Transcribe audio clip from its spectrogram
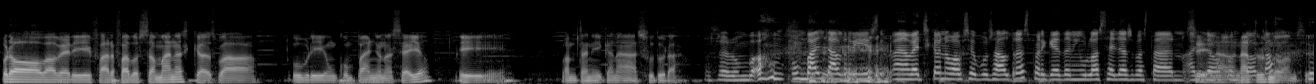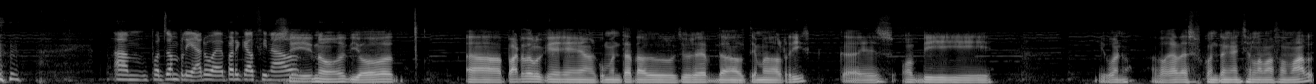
però va haver-hi fa, fa dues setmanes que es va obrir un company una cella i vam tenir que anar a suturar. Ostres, un, bo- un ball d'alt risc. Bueno, veig que no vau ser vosaltres perquè teniu les celles bastant al sí, lloc no, on nosaltres toca. no vam ser. Um, pots ampliar-ho, eh? Perquè al final... Sí, no, jo, a part del que ha comentat el Josep del tema del risc, que és obvi i, i bueno, a vegades quan t'enganxen la mà fa mal,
